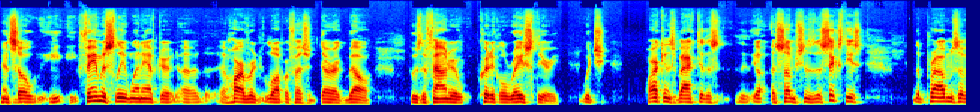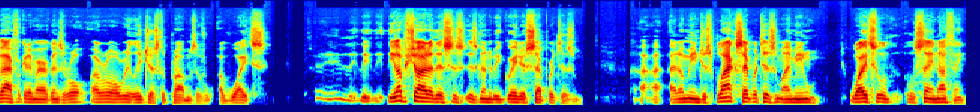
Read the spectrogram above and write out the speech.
And mm-hmm. so he, he famously went after uh, Harvard law professor Derek Bell, who's the founder of critical race theory, which harkens back to the, the assumptions of the 60s. The problems of African Americans are all, are all really just the problems of, of whites. The, the, the upshot of this is, is going to be greater separatism. I, I don't mean just black separatism, I mean whites will, will say nothing,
